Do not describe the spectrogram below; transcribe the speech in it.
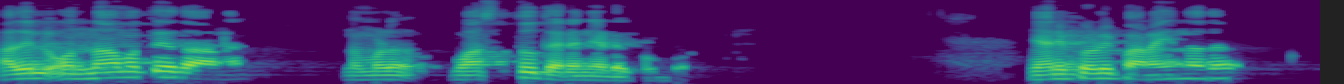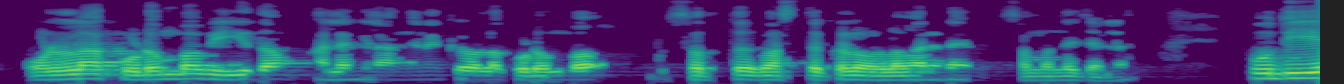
അതിൽ ഒന്നാമത്തേതാണ് നമ്മൾ വസ്തു തിരഞ്ഞെടുക്കുമ്പോൾ. ഞാനിപ്പോൾ ഈ പറയുന്നത് ഉള്ള കുടുംബ വീതം അല്ലെങ്കിൽ അങ്ങനെയൊക്കെയുള്ള കുടുംബ സ്വത്ത് വസ്തുക്കൾ ഉള്ളവരുടെ സംബന്ധിച്ചല്ല പുതിയ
